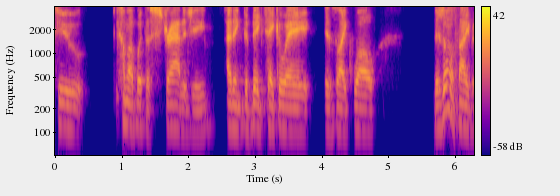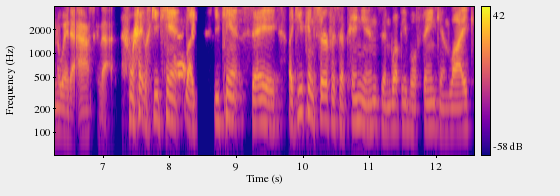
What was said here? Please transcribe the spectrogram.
to come up with a strategy, I think the big takeaway is like, well, there's almost not even a way to ask that, right? Like you can't like you can't say like you can surface opinions and what people think and like,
